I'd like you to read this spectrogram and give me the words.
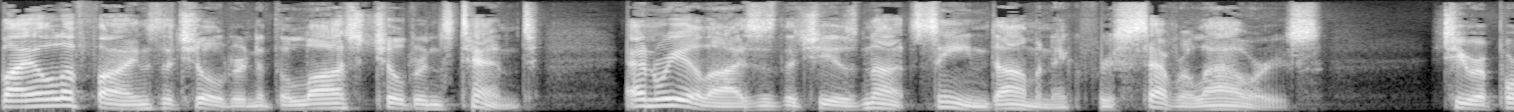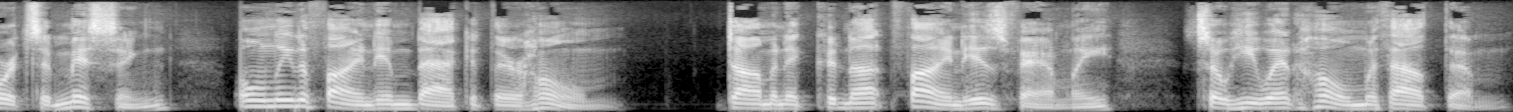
Viola finds the children at the Lost Children's tent and realizes that she has not seen Dominic for several hours. She reports him missing, only to find him back at their home. Dominic could not find his family, so he went home without them.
